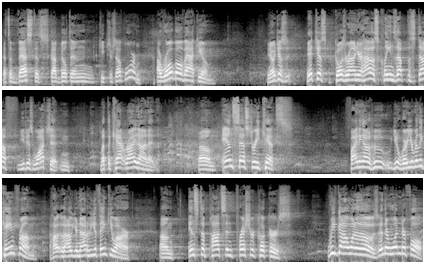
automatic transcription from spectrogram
that's a vest that's got built in, keeps yourself warm. A robo vacuum. You know, just it just goes around your house, cleans up the stuff. You just watch it and let the cat ride on it. Um, ancestry kits. Finding out who, you know, where you really came from, how, how you're not who you think you are. Um, Instapots and pressure cookers. We've got one of those, and they're wonderful.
